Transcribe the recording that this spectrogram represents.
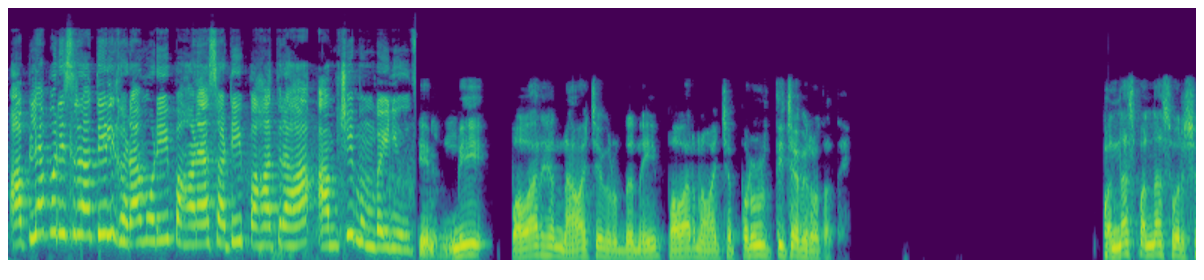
आपल्या परिसरातील घडामोडी पाहण्यासाठी पाहत रहा आमची मुंबई न्यूज. मी पवार ह्या नावाच्या विरुद्ध नाही पवार नावाच्या प्रवृत्तीच्या विरोधात आहे. पन्नास पन्नास वर्ष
